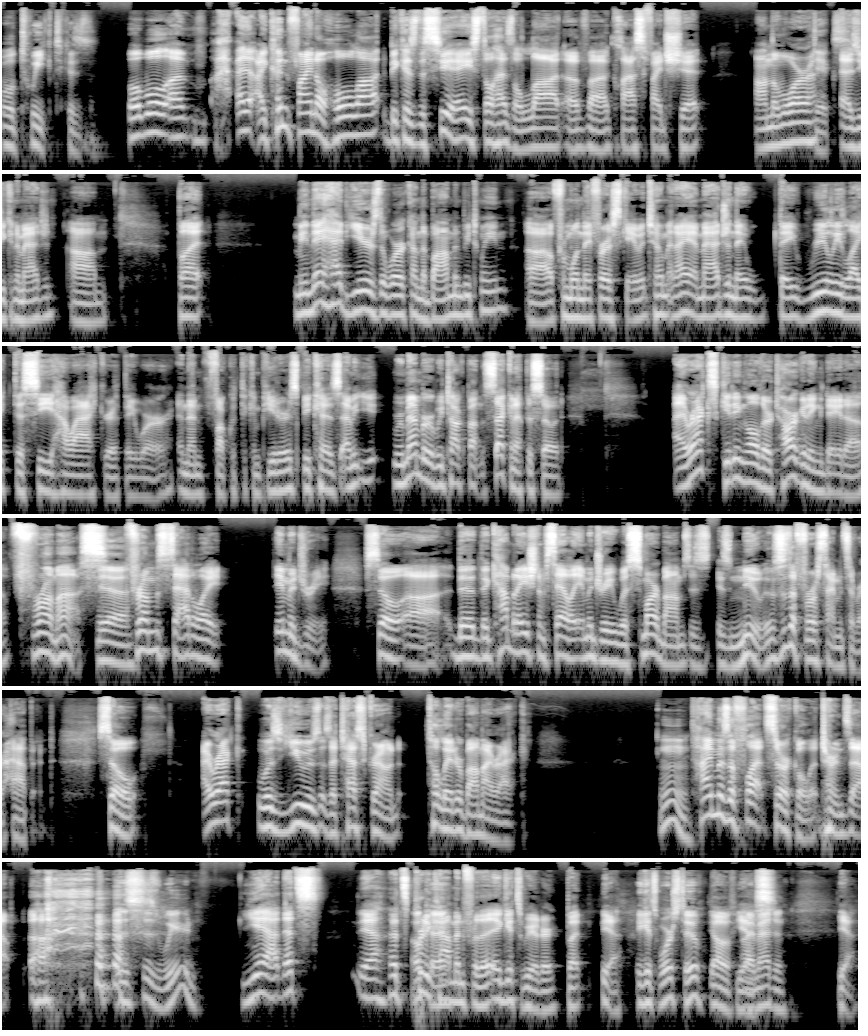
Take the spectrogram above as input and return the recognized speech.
Well, tweaked because Well, well, um, I, I couldn't find a whole lot because the CIA still has a lot of uh, classified shit on the war, Dicks. as you can imagine. Um, but I mean, they had years to work on the bomb in between uh, from when they first gave it to him, and I imagine they they really liked to see how accurate they were, and then fuck with the computers because I mean, you, remember we talked about in the second episode. Iraq's getting all their targeting data from us, Yeah. from satellite imagery. So uh, the the combination of satellite imagery with smart bombs is is new. This is the first time it's ever happened. So Iraq was used as a test ground to later bomb Iraq. Mm, Time is a flat circle. It turns out. Uh, this is weird. yeah, that's yeah, that's pretty Okay. common for the. It gets weirder, but yeah. It gets worse too. Oh yeah, I imagine. Yeah,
